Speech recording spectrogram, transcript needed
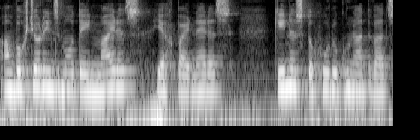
Ամբողջ օրը ինձ մոտ էին մայրս, եղբայրներս, կինս տխուր ու գունատված,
